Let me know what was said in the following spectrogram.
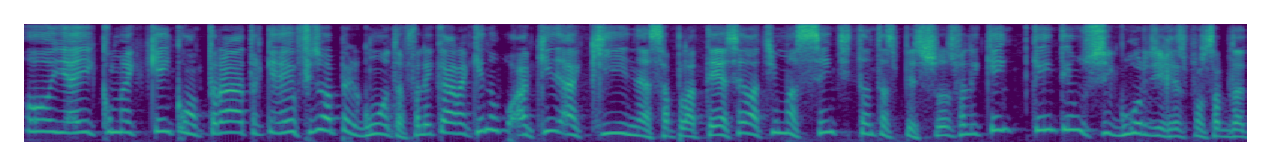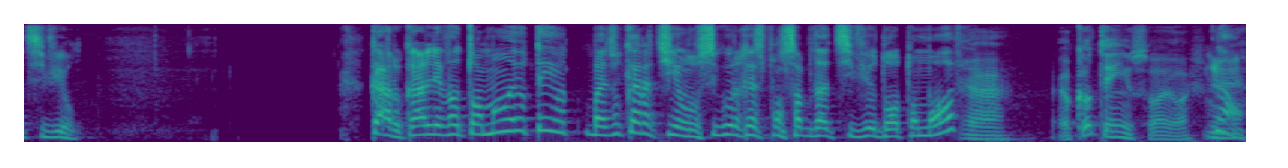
oh, e aí como é que quem contrata? Eu fiz uma pergunta, falei, cara, aqui, no, aqui, aqui nessa plateia, sei lá, tinha umas cento e tantas pessoas, falei, quem, quem tem um seguro de responsabilidade civil? Cara, o cara levantou a mão, eu tenho, mas o cara tinha o seguro de responsabilidade civil do automóvel. É, é o que eu tenho só, eu acho. Não. É.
